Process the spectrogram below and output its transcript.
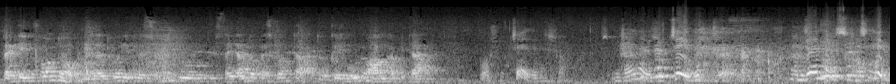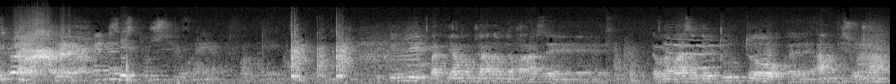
perché in fondo nella tua riflessione tu stai dando per scontato che uno ha un capitale può succedere, insomma. In genere succede. In genere succede. Sì. quindi partiamo già da una base, da una base del tutto eh, antisociale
